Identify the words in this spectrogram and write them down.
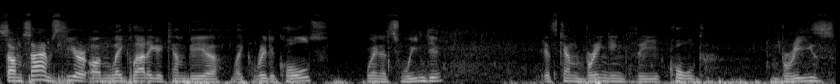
Sometimes here on Lake Ladoga can be uh, like really cold when it's windy. It can bringing the cold breeze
